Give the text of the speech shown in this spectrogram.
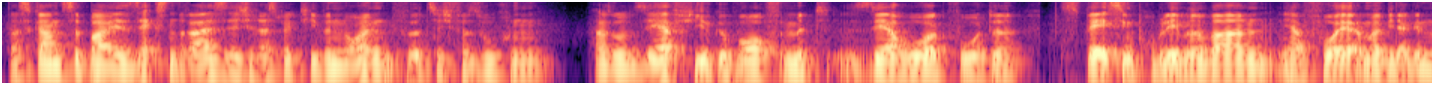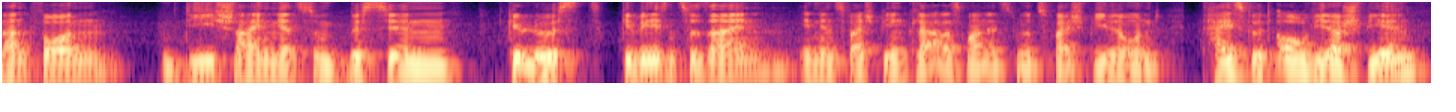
Das Ganze bei 36 respektive 49 Versuchen. Also sehr viel geworfen mit sehr hoher Quote. Spacing-Probleme waren ja vorher immer wieder genannt worden. Die scheinen jetzt so ein bisschen gelöst gewesen zu sein in den zwei Spielen. Klar, das waren jetzt nur zwei Spiele und Thais wird auch wieder spielen.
